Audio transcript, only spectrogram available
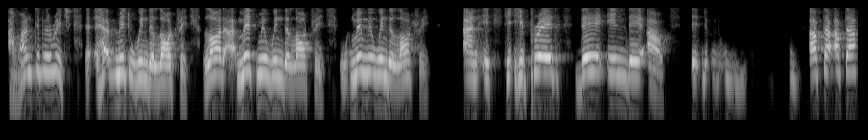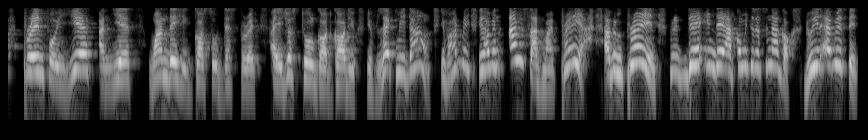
I, I want to be rich. Help me to win the lottery. Lord, uh, make me win the lottery. Make me win the lottery. And he, he prayed day in, day out. It, after after praying for years and years one day he got so desperate. He just told god god you you've let me down. You've had me you haven't answered my prayer. I've been praying day in day out coming to the synagogue doing everything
